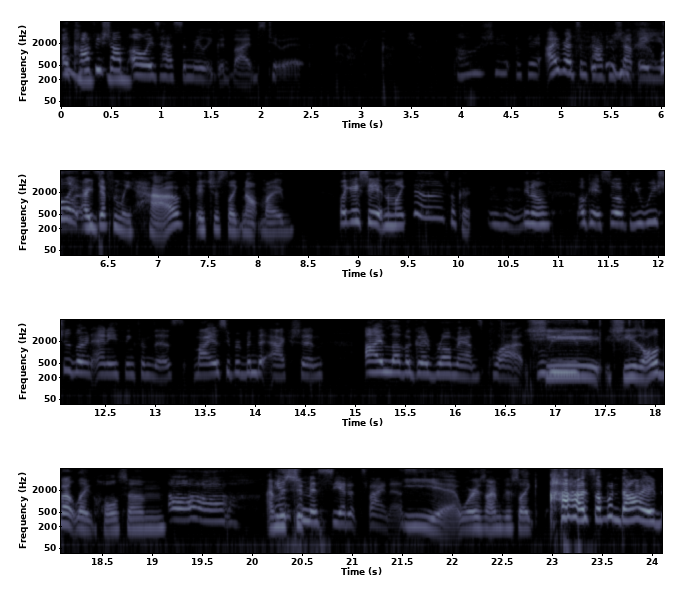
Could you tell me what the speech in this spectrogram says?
a Mhm, coffee shop mhm. always has some really good vibes to it I don't read coffee shopping. Oh shit okay i read some coffee shop au Well, like, I definitely have. It's just like not my. Like I say it, and I'm like, yeah, it's okay. Mhm. You know, okay so if you we should learn anything from this maya super been to action i love a good romance plot Please. she she's all about like wholesome. oh I'm intimacy at its finest Yeah, whereas I'm just like, ah, someone died.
